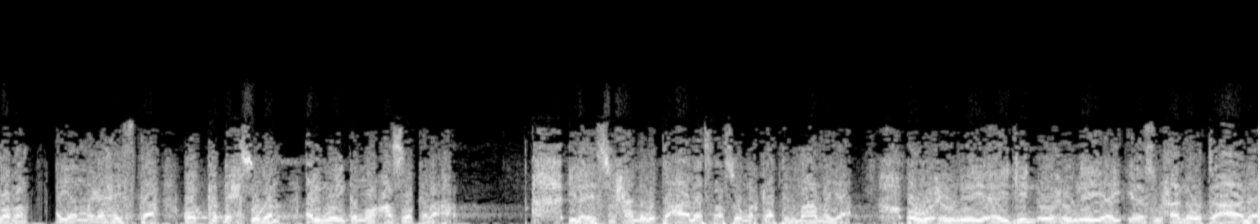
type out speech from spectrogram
badan ayaa naga haystaa oo ka dhex sugan arrimooyinka noocaas oo kale ah ilaahay subxaana wa tacaala saasuu markaa tilmaamayaa oo wuxuu leeyahay jin wuxuu leeyahay ila subxaana wa tacaala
